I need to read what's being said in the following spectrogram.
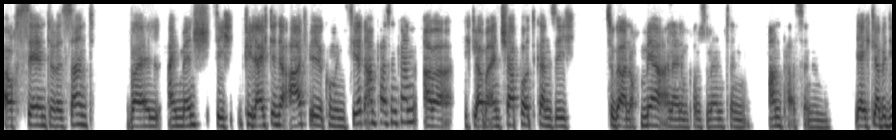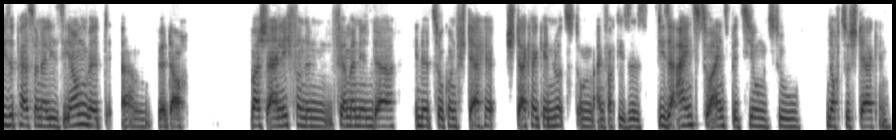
auch sehr interessant, weil ein Mensch sich vielleicht in der Art, wie er kommuniziert, anpassen kann. Aber ich glaube, ein Chatbot kann sich sogar noch mehr an einem Konsumenten anpassen. Ja, ich glaube, diese Personalisierung wird, ähm, wird auch wahrscheinlich von den Firmen in der in der Zukunft stärker, stärker genutzt, um einfach dieses, diese eins zu eins Beziehung zu, noch zu stärken.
